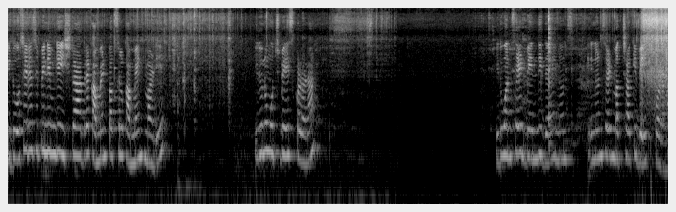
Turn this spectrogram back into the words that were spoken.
ಈ ದೋಸೆ ರೆಸಿಪಿ ನಿಮಗೆ ಇಷ್ಟ ಆದರೆ ಕಮೆಂಟ್ ಬಾಕ್ಸಲ್ಲಿ ಕಮೆಂಟ್ ಮಾಡಿ. ಇದನ್ನು ಮುಚ್ಚಿ ಬೇಯಿಸ್ಕೊಳ್ಳೋಣ. ಇದು ಒಂದು ಸೈಡ್ ಬೆಂದಿದೆ, ಇನ್ನೊಂದು ಇನ್ನೊಂದು ಸೈಡ್ ಮಚ್ಚಾಕಿ ಬೇಯಿಸ್ಕೊಳ್ಳೋಣ.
